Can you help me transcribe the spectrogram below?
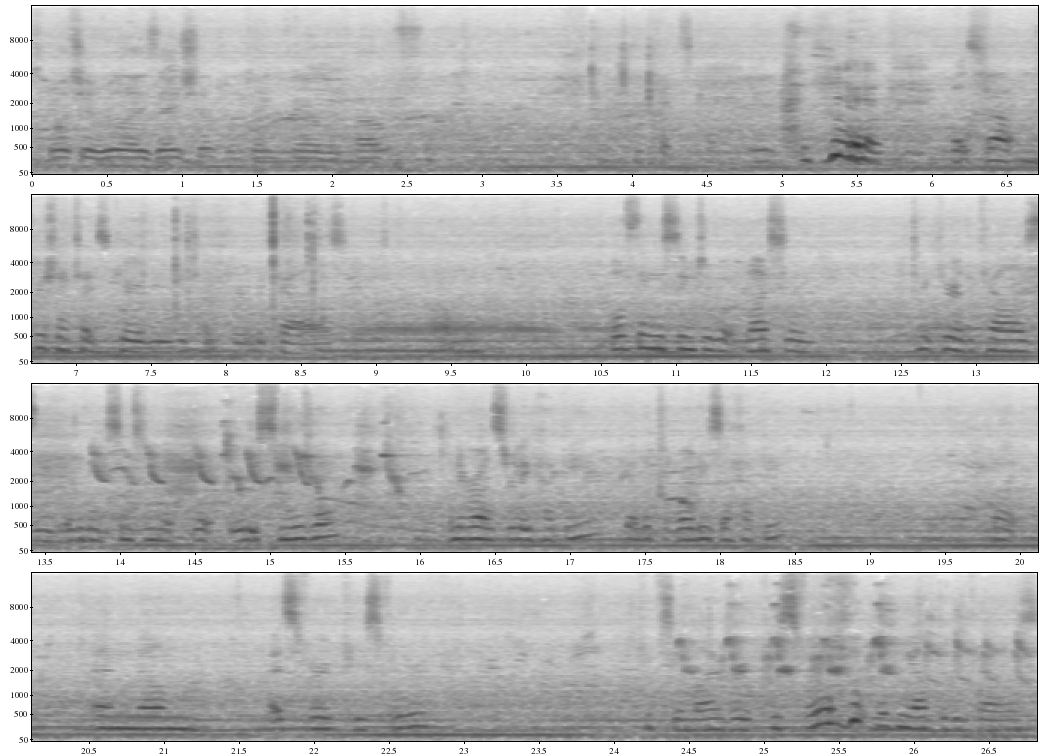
So what's your realization from taking care of the cows? Yeah. That's right. Krishna takes care of you. You take care of the cows. Um, all things seem to work nicely. Take care of the cows, and everything seems to work, work really smoothly, and everyone's really happy. The other devotees are happy. But, and um, it's very peaceful. Keeps your mind very peaceful, looking after the cows.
